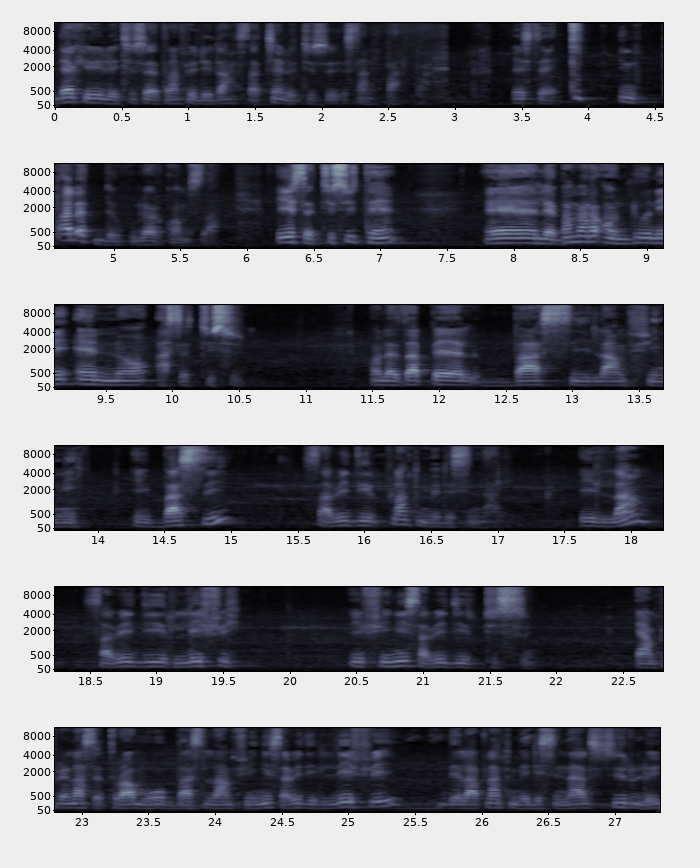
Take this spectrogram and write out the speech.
Dès que le tissu est trempé dedans, ça tient le tissu et ça ne part pas. Et c'est toute une palette de couleurs comme ça. Et ce tissu teint, les Bambara ont donné un nom à ce tissu. On les appelle basilamphini. Et basi, ça veut dire plante médicinale. Et lam, ça veut dire l'effi. Et fini, ça veut dire tissu. Et en prenant ces trois mots, fini, ça veut dire l'effet de la plante médicinale sur le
